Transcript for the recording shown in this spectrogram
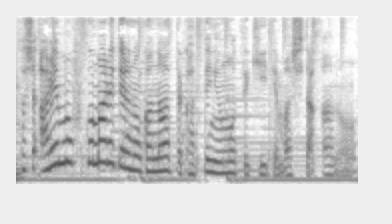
ん。私あれも含まれてるのかなって勝手に思って聞いてました。あの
